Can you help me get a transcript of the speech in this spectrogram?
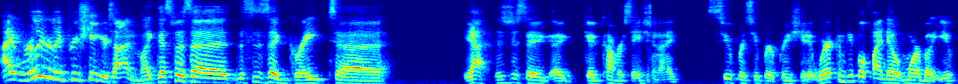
I really, really appreciate your time. Like this was a, this is a great, uh, yeah, this is just a, a good conversation. I super, super appreciate it. Where can people find out more about you?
